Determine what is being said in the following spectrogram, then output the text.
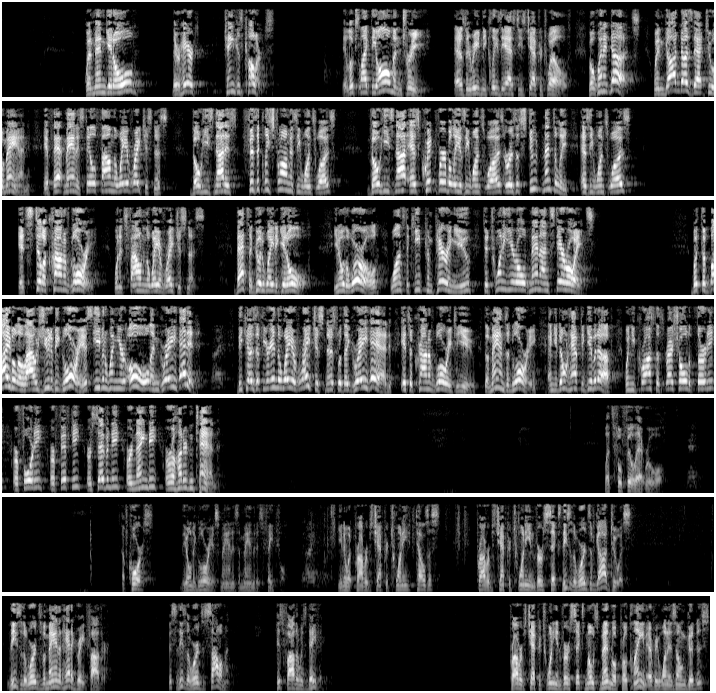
When men get old, their hair changes colors. It looks like the almond tree, as we read in Ecclesiastes chapter 12. But when it does, when God does that to a man, if that man is still found the way of righteousness, though he's not as physically strong as he once was, though he's not as quick verbally as he once was, or as astute mentally as he once was, it's still a crown of glory when it's found in the way of righteousness. That's a good way to get old. You know, the world wants to keep comparing you to 20 year old men on steroids. But the Bible allows you to be glorious even when you're old and gray-headed. Because if you're in the way of righteousness with a gray head, it's a crown of glory to you. The man's a glory, and you don't have to give it up when you cross the threshold of 30 or 40 or 50 or 70 or 90 or 110. Let's fulfill that rule. Of course, the only glorious man is a man that is faithful. You know what Proverbs chapter 20 tells us? Proverbs chapter 20 and verse 6. These are the words of God to us. These are the words of a man that had a great father. These are the words of Solomon. His father was David. Proverbs chapter 20 and verse 6, most men will proclaim everyone his own goodness,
